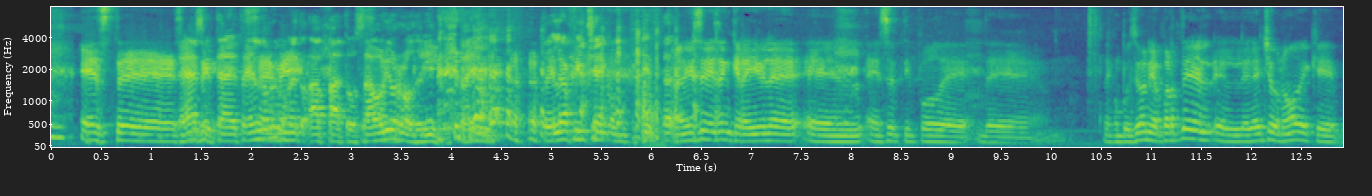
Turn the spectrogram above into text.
este. Ah, sí, trae, el nombre completo. Apatosaurio Rodríguez. Trae, la ficha completa. A mí se me hizo increíble el, ese tipo de, de, de, composición. Y aparte el, el, el, hecho, ¿no? De que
